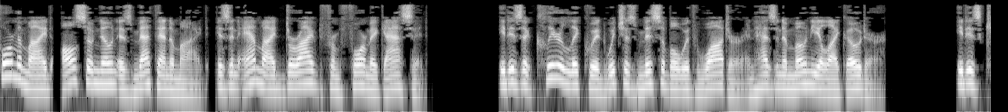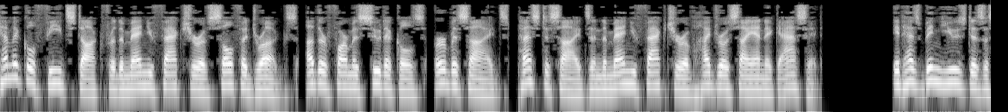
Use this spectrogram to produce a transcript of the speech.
Formamide, also known as methanamide, is an amide derived from formic acid. It is a clear liquid which is miscible with water and has an ammonia-like odor. It is chemical feedstock for the manufacture of sulfa drugs, other pharmaceuticals, herbicides, pesticides and the manufacture of hydrocyanic acid. It has been used as a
